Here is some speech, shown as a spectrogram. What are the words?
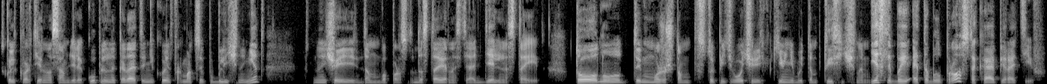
сколько квартир на самом деле куплены. Когда это никакой информации публично нет, ну, еще и там вопрос достоверности отдельно стоит, то, ну, ты можешь там вступить в очередь каким-нибудь там тысячным. Если бы это был просто кооператив,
